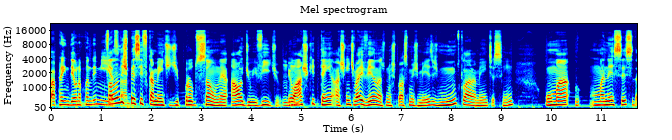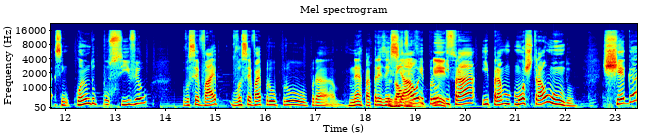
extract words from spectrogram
aprendeu na pandemia. Falando sabe? especificamente de produção, né, áudio e vídeo, Uhum. eu acho que tem, acho que a gente vai ver nas- nos próximos meses muito claramente assim uma uma necessidade, assim, quando possível você vai você vai pro pro para, né, para presencial e pro e Isso. para e para mostrar ao mundo. Chega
